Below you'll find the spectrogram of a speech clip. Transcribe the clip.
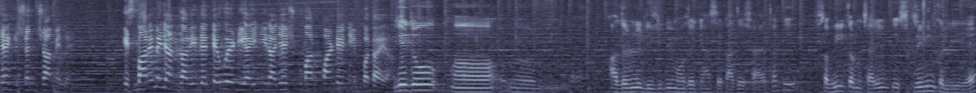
जय किशन शामिल हैं। इस बारे में जानकारी देते हुए डीआईजी राजेश कुमार पांडे ने बताया। ये जो आदरणीय डीजीपी महोदय के यहाँ से एक आदेश आया था कि सभी कर्मचारियों की स्क्रीनिंग कर ली जाए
